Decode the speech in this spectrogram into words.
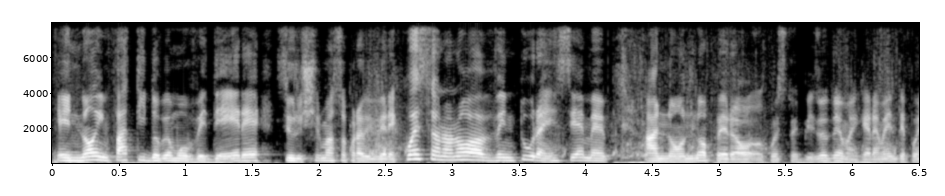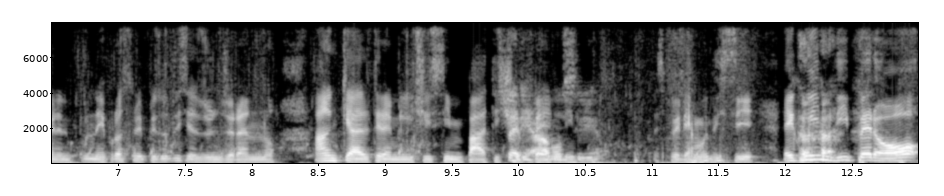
E noi, infatti, dobbiamo vedere se riusciremo a sopravvivere. Questa è una nuova avventura insieme a nonno. Però questo episodio, ma chiaramente poi nel- nei prossimi episodi si aggiungeranno anche altri amici simpatici Speriamo, e belli. sì. Speriamo di sì. E quindi, però,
